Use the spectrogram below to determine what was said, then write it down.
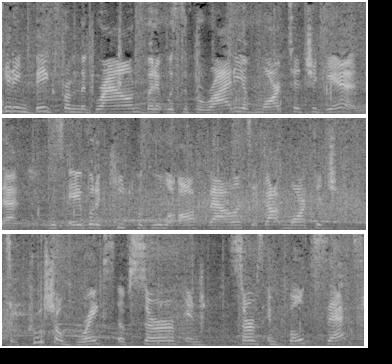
hitting big from the ground, but it was the variety of Martic again that was able to keep Pegula off balance. It got Martic some crucial breaks of serve and serves in both sets.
